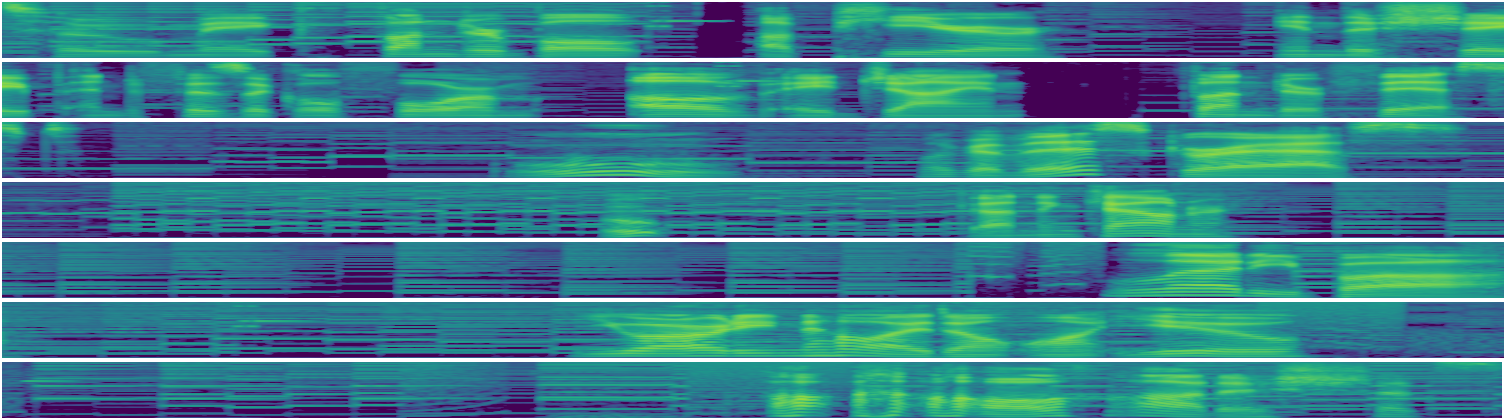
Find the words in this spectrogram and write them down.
to make Thunderbolt appear in the shape and physical form of a giant Thunder Fist. Ooh, look at this grass. Ooh, got an encounter. Letty You already know I don't want you. Oh, oh, Oddish. That's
